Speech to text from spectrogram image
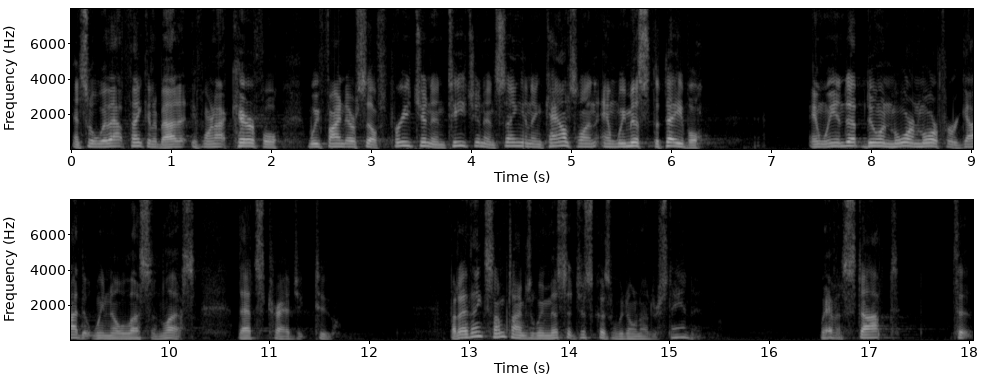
And so, without thinking about it, if we're not careful, we find ourselves preaching and teaching and singing and counseling, and we miss the table. And we end up doing more and more for a God that we know less and less. That's tragic, too. But I think sometimes we miss it just because we don't understand it. We haven't stopped to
